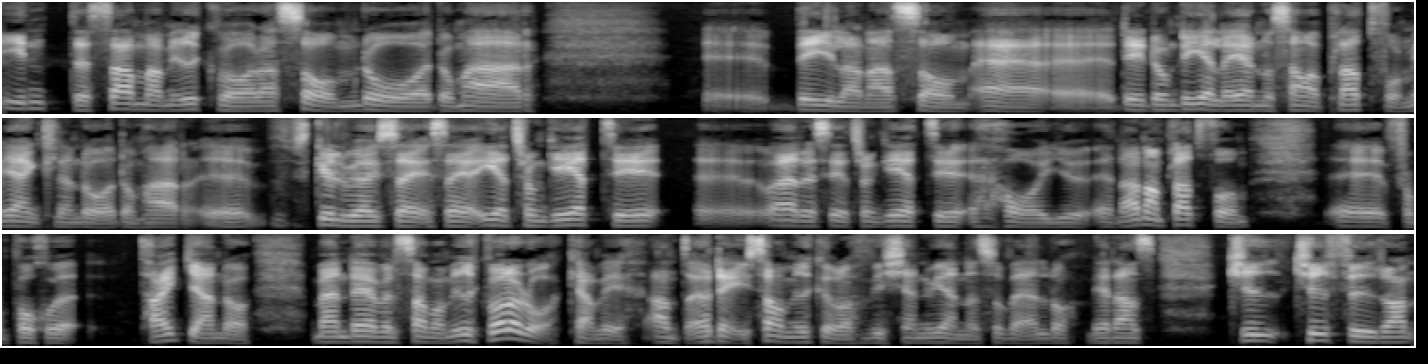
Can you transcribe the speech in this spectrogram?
inte samma mjukvara som då de här Eh, bilarna som är, eh, det, de delar en och samma plattform egentligen. Då, de här, eh, skulle jag säga, säga E-tron GT eh, och RS E-tron GT har ju en annan plattform från Porsche Taycan. Då. Men det är väl samma mjukvara då kan vi anta. Ja, det är samma mjukvara, vi känner igen den så väl. då. Medan Q4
